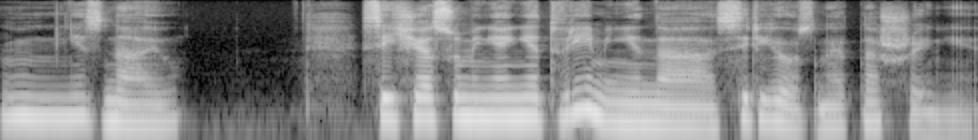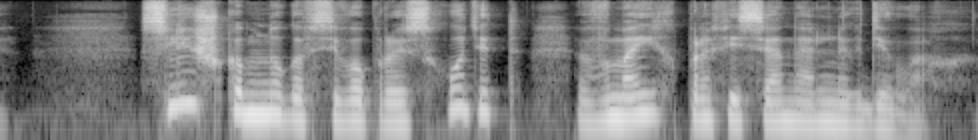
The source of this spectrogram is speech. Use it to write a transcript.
Не знаю. Сейчас у меня нет времени на серьезные отношения. Слишком много всего происходит в моих профессиональных делах.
